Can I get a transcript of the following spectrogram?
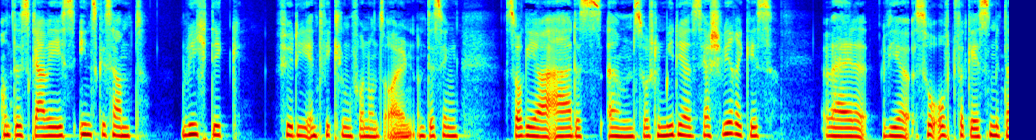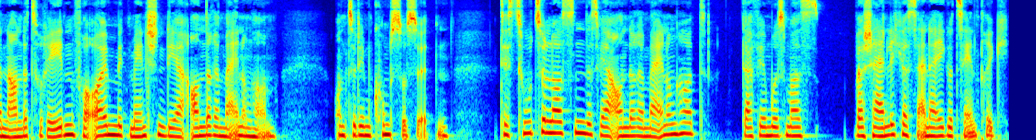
Und das, glaube ich, ist insgesamt wichtig für die Entwicklung von uns allen. Und deswegen sage ich ja auch, dass ähm, Social Media sehr schwierig ist, weil wir so oft vergessen, miteinander zu reden, vor allem mit Menschen, die eine andere Meinung haben. Und zu dem kommst du selten. Das zuzulassen, dass wer eine andere Meinung hat, dafür muss man es wahrscheinlich aus seiner Egozentrik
